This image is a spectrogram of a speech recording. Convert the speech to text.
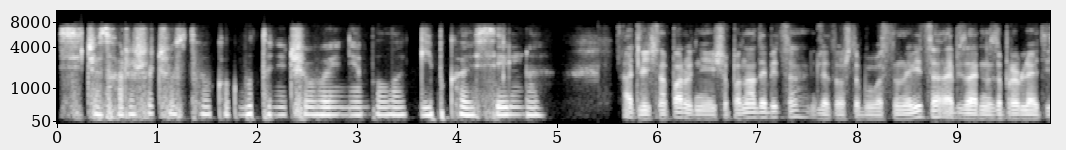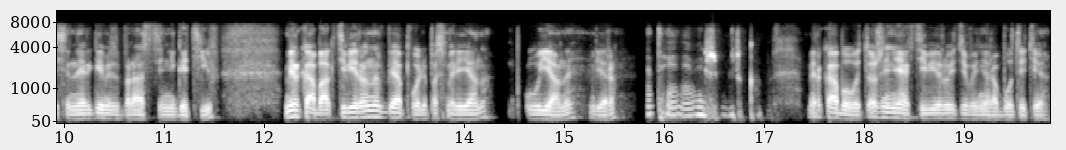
Сейчас хорошо чувствую, как будто ничего и не было. Гибкая, сильная. Отлично, пару дней еще понадобится для того, чтобы восстановиться. Обязательно заправляйтесь энергиями, сбрасывайте негатив. Меркаба активирована в биополе. Посмотри, Яна. У Яны, Вера. Нет, я не вижу Меркаба. Меркабу вы тоже не активируете, вы не работаете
